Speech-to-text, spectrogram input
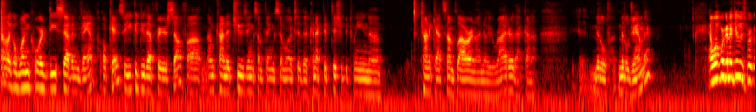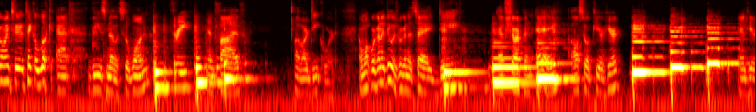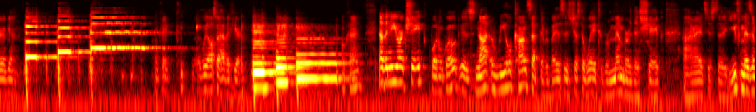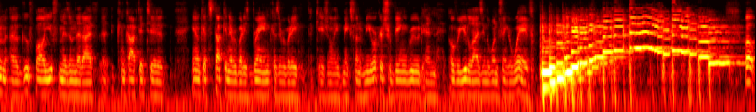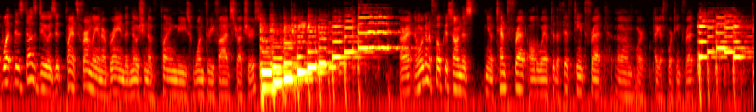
Kind of like a one chord D7 vamp. Okay, so you could do that for yourself. Uh, I'm kind of choosing something similar to the connective tissue between uh, China Cat Sunflower and I Know Your Rider, that kind of uh, middle, middle jam there. And what we're going to do is we're going to take a look at these notes, the one, three, and five of our D chord. And what we're going to do is we're going to say D, F sharp, and A also appear here and here again. Okay, we also have it here. Now the New York shape, quote unquote, is not a real concept, everybody. This is just a way to remember this shape. All right, it's just a euphemism, a goofball euphemism that I've uh, concocted to you know, get stuck in everybody's brain because everybody occasionally makes fun of New Yorkers for being rude and overutilizing the one finger wave. But what this does do is it plants firmly in our brain the notion of playing these one, three, five structures. And we're going to focus on this, you know, 10th fret all the way up to the 15th fret, um, or I guess 14th fret.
